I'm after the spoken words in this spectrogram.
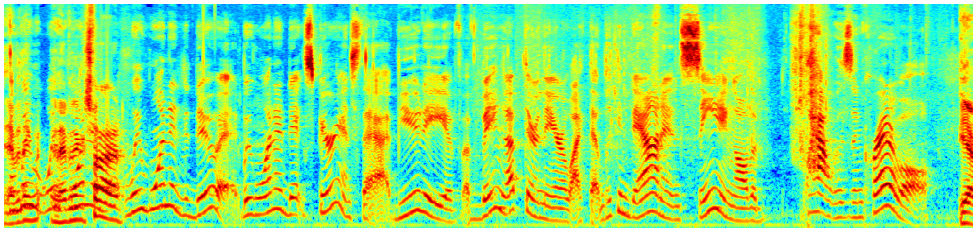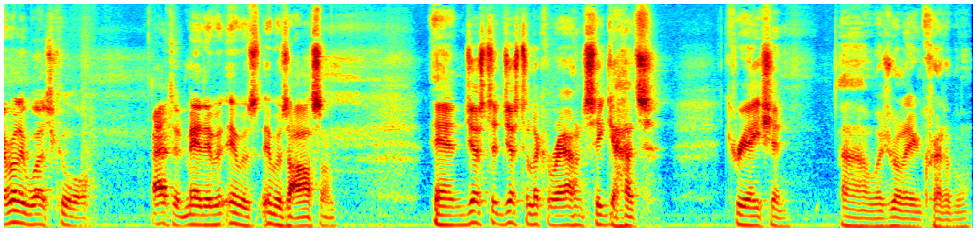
and everything we, we and everything's wanted, fine. We wanted to do it. We wanted to experience that beauty of, of being up there in the air like that, looking down and seeing all the. Wow, it was incredible. Yeah, it really was cool. I have to admit, it, it was it was awesome, and just to just to look around and see God's creation uh, was really incredible.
